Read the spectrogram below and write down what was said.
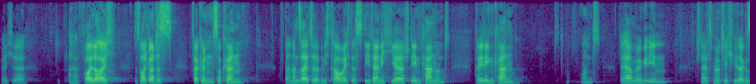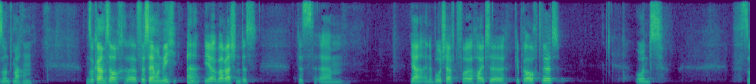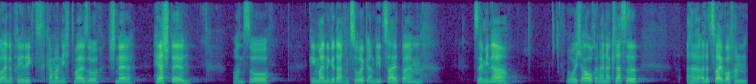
Welche Freude euch, das Wort Gottes verkünden zu können. Auf der anderen Seite bin ich traurig, dass Dieter nicht hier stehen kann und predigen kann. Und der Herr möge ihn schnellstmöglich wieder gesund machen. Und so kam es auch äh, für Sam und mich eher überraschend, dass, dass ähm, ja, eine Botschaft für heute gebraucht wird. Und so eine Predigt kann man nicht mal so schnell herstellen. Und so gingen meine Gedanken zurück an die Zeit beim Seminar, wo ich auch in einer Klasse äh, alle zwei Wochen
